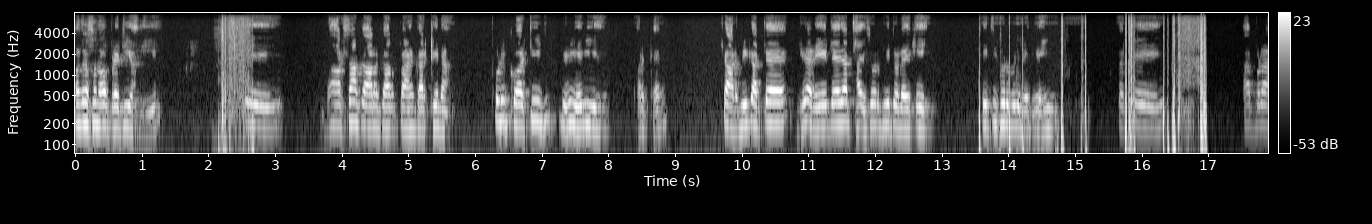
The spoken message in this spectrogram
1509 ਵੈਰਾਈਟੀ ਆ ਰਹੀ ਹੈ। ਤੇ ਬਾਰਿਸ਼ਾਂ ਕਾਰਨ ਕਰ, ਪੈਣ ਕਰਕੇ ਨਾ ਥੋੜੀ ਕੁਆਲਿਟੀ ਜਿਹੜੀ ਹੈਗੀ ਹੈ, ਫ਼ਰਕ ਹੈ। ਝਾੜ ਵੀ ਘੱਟ ਹੈ, ਜਿਹੜਾ ਰੇਟ ਹੈ, ਇਹਦਾ 2800 ਰੁਪਏ ਤੋਂ ਲੈ ਕੇ 3300 ਰੁਪਏ ਦੇ ਵਿਕ ਰਹੀ ਅਤੇ ਆਪਣਾ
